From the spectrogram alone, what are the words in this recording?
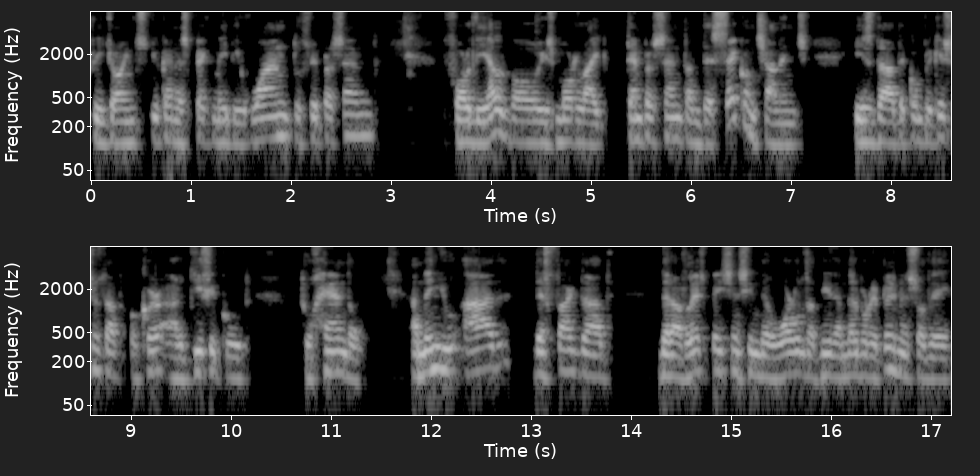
three joints, you can expect maybe 1% to 3%. For the elbow, is more like 10%. And the second challenge is that the complications that occur are difficult to handle. And then you add the fact that there are less patients in the world that need an elbow replacement. So the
